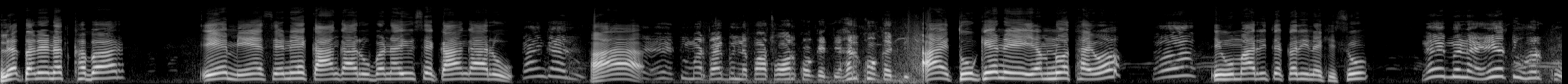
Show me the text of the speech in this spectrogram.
લે તને નથી ખબર? એ મેં છે ને કાંગારું બનાવ્યું છે કાંગારું. કાંગારું? હા. એ તું મારા ભાઈબંધને પાછો હરખો કરી દે હરખો કરી દે. આય તું કે ને એમ નો થાય હો. એ હું મારી રીતે કરી નાખી શું? નહીં બનાય એ તું હરખો.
